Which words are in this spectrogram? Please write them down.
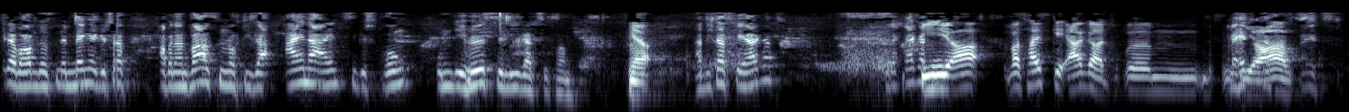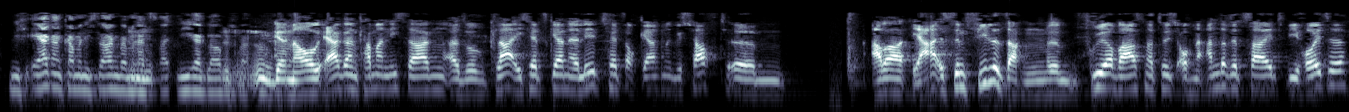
Jeder du hast eine Menge geschafft. Aber dann war es nur noch dieser eine einzige Sprung, um die höchste Liga zu kommen. Ja. Hat dich das geärgert? Ja, was heißt geärgert? Ähm, ja. Nicht ärgern kann man nicht sagen, wenn man in der zweiten Liga, glaube ich, war. Genau, ärgern kann man nicht sagen. Also klar, ich hätte es gerne erlebt, ich hätte es auch gerne geschafft. Ähm, aber ja, es sind viele Sachen. Ähm, früher war es natürlich auch eine andere Zeit wie heute.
